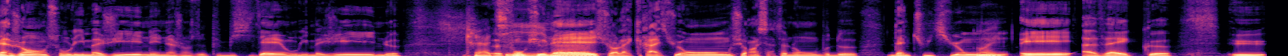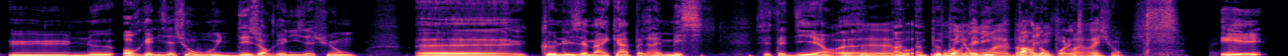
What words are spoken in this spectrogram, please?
agence, on l'imagine, une agence de publicité, on l'imagine, créative, fonctionnait sur la création, sur un certain nombre de d'intuitions et avec une organisation ou une désorganisation que les Américains appelleraient Messi. C'est-à-dire euh, un, peu bordélique, euh, pardon pour l'expression. Et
